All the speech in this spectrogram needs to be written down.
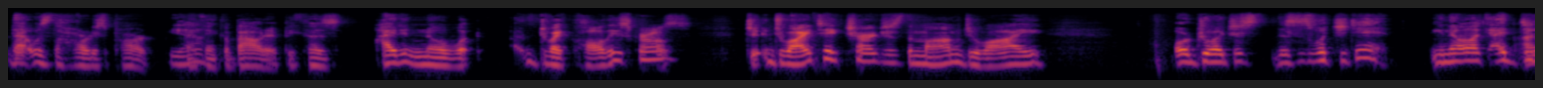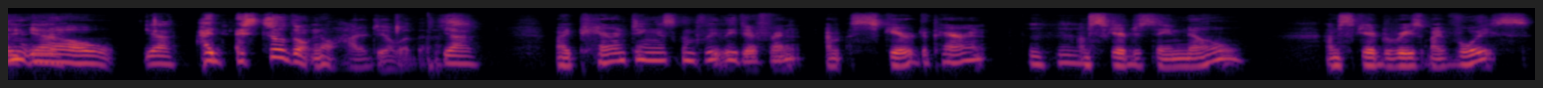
that was the hardest part Yeah. i think about it because i didn't know what do i call these girls do, do i take charge as the mom do i or do i just this is what you did you know like i didn't yeah. know Yeah. I, I still don't know how to deal with this Yeah. my parenting is completely different i'm scared to parent Mm-hmm. i'm scared to say no i'm scared to raise my voice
